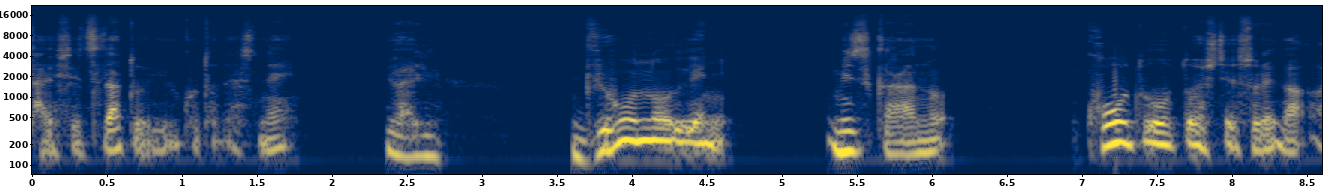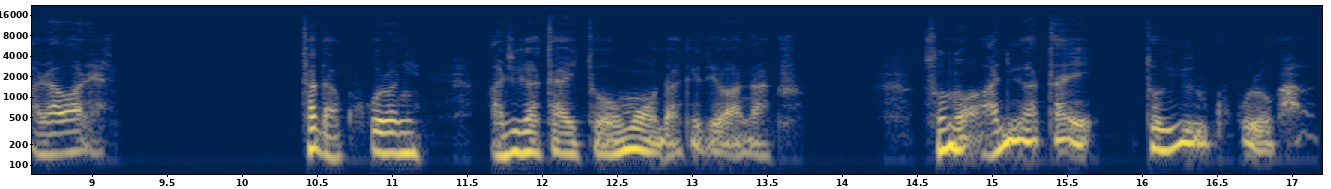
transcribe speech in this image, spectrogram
大切だということですね。いわゆる行の上に自らの行動としてそれが現れる。ただ心にありがたいと思うだけではなくそのありがたいという心が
